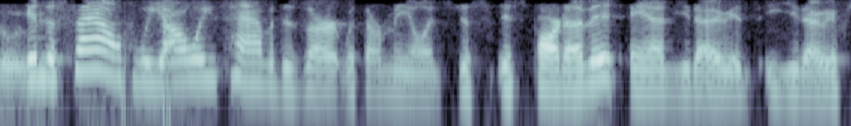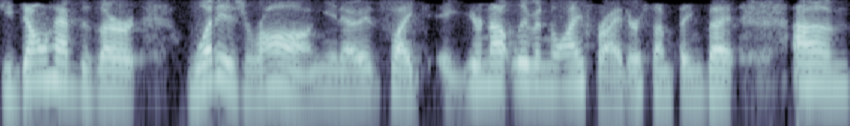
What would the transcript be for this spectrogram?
Yeah, in the South, we always have a dessert with our meal. It's just, it's part of it. And you know, it's, you know, if you don't have dessert, what is wrong? You know, it's like you're not living life right or something. But, um,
